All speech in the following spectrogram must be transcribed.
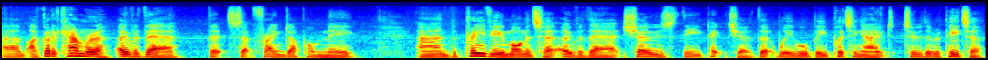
um, I've got a camera over there that's uh, framed up on me, and the preview monitor over there shows the picture that we will be putting out to the repeater.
